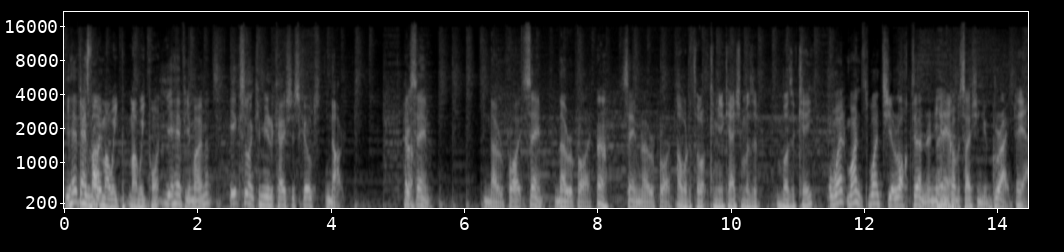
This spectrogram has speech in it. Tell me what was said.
You have That's probably my weak, my weak point. You have your moments. Excellent communication skills, no. Hey. Sam, no reply. Sam, no reply. Oh. Sam, no reply. I would have thought communication was a was a key. Once, once, once you're locked in and you're having Yeah. a conversation, you're great. Yeah.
